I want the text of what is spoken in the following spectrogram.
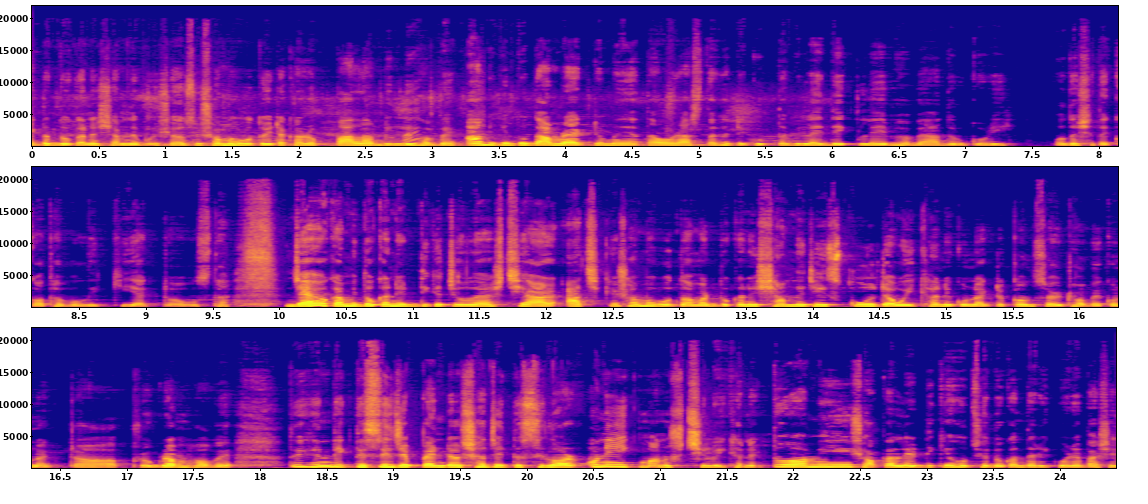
একটা দোকানের সামনে বসে আছে। সম্ভবত এটা কারও পালা বিলি হবে। আমি কিন্তু দামরা একটা মেয়ে তাও রাস্তাঘাটে কুত্তা বিলাই দেখলে এইভাবে আদর করি। ওদের সাথে কথা বলি, কি একটা অবস্থা। যাই হোক, আমি দোকানের দিকে চলে আসছি, আর আজকে সম্ভবত আমার দোকানের সামনে যে স্কুলটা, ওইখানে কোনো একটা কনসার্ট হবে, কোনো একটা প্রোগ্রাম হবে। তো এখানে দেখতেছি যে প্যান্ডেল সাজাইতেছিল, আর অনেক মানুষ ছিল এখানে। তো আমি সকালের দিকে হচ্ছে দোকানদারি করে বাসে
